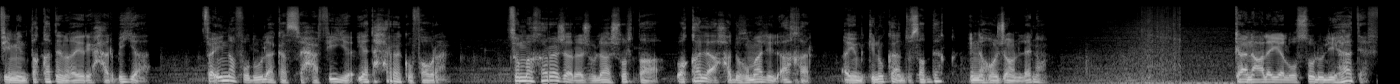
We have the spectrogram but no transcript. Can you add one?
في منطقة غير حربية فإن فضولك الصحفي يتحرك فورا. ثم خرج رجلا شرطة وقال أحدهما للآخر أيمكنك أن تصدق؟ إنه جون لينون. كان علي الوصول لهاتف.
